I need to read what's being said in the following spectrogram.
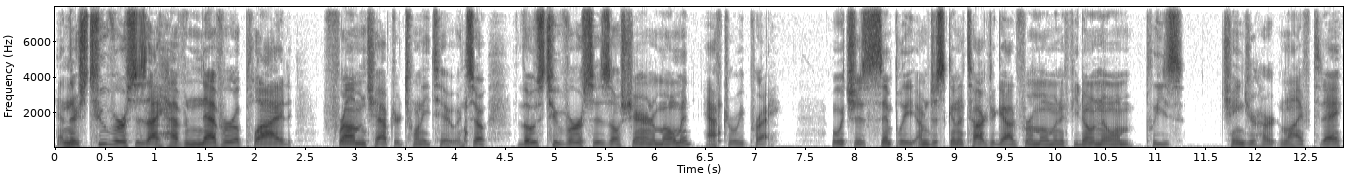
and there's two verses I have never applied from chapter 22. And so those two verses I'll share in a moment after we pray, which is simply I'm just going to talk to God for a moment. If you don't know Him, please change your heart and life today.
